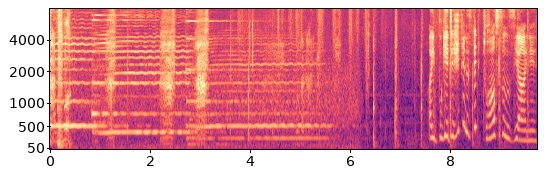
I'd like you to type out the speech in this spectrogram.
Nerede bu? Burada galiba. Ay bu gece hepiniz de bir tuhafsınız yani.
